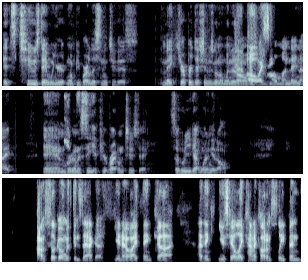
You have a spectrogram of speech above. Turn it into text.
It's Tuesday when you're when people are listening to this. Make your prediction who's going to win it all. Oh, I see. Monday night, and we're going to see if you're right on Tuesday. So, who you got winning it all? I'm still going with Gonzaga. You know, I think uh, I think UCLA kind of caught him sleeping,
